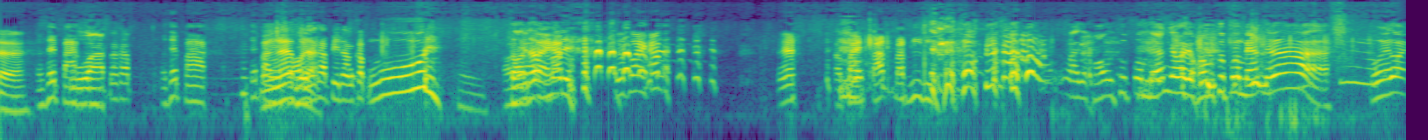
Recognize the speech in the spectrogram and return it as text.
อ เอาใส่ปากปวดนะครับเอาใส่ปากใส่บัปากงนะ เอานะครับพี่น้องครับ อุ้ยเอาสอนเลี้ยวได้ครับเรียบร้อยครับ เนี่ยเอาไปตัดตัดว่าจะของซุปเปอร์แมนอย่าว่าจะของซุปเปอร์แมนเด้อโอ้ยน้อย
